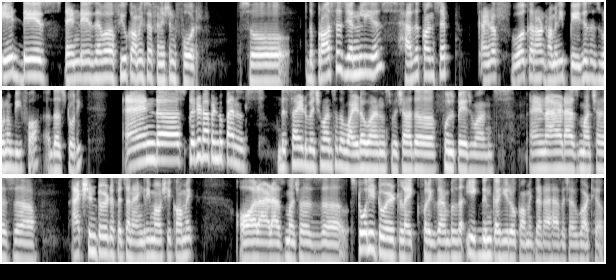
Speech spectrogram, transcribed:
eight days ten days there were a few comics i finished in four. So the process generally is have the concept, kind of work around how many pages it's going to be for the story, and uh, split it up into panels. Decide which ones are the wider ones, which are the full page ones, and add as much as uh, action to it if it's an Angry Maushi comic, or add as much as uh, story to it. Like for example, the Ek Din Ka Hero comic that I have, which I've got here.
